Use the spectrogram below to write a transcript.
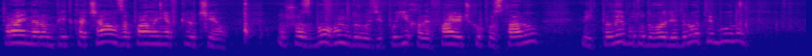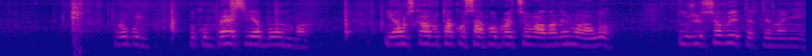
праймером підкачав, запалення включив. Ну що, з Богом, друзі, поїхали, фаєчку поставив, відпили, бо тут голі дроти були. Пробуємо. Ну, компресія бомба. Я вам скажу, та коса попрацювала немало. Тут вже все витерте на ній.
